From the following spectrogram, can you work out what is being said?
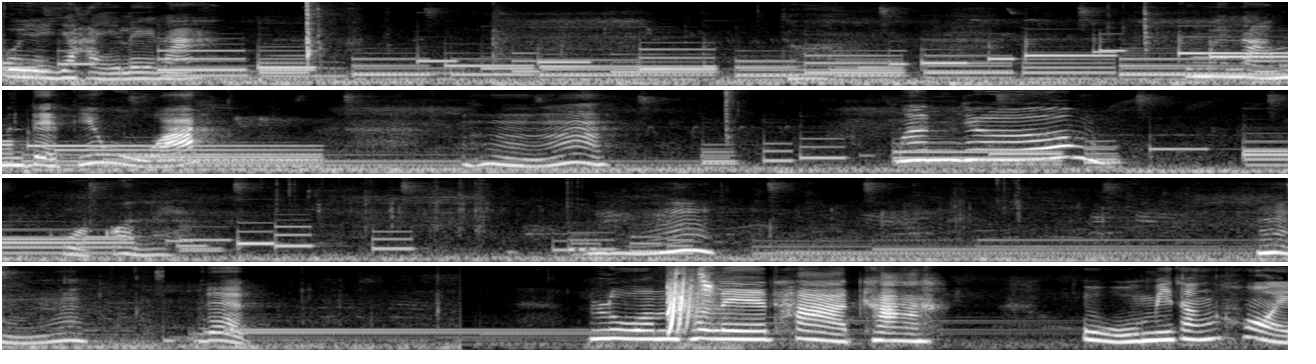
ตัวใหญ่ๆเลยนะ กุ้งแม่น้ำมันเด็ดที่หัว ถาดค่ะ หูมีทั้งหอย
